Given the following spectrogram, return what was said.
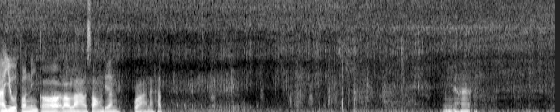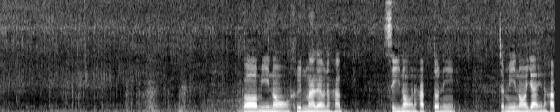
อายุต้นนี้ก็ราวๆสองเดือน กว่านะครับนี่นะฮะก็มีหน่อขึ้นมาแล้วนะครับสี่หน่อนะครับต้นนี้จะมีหน่อใหญ่นะครับ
